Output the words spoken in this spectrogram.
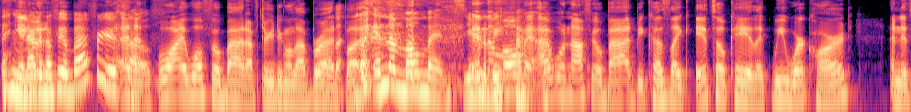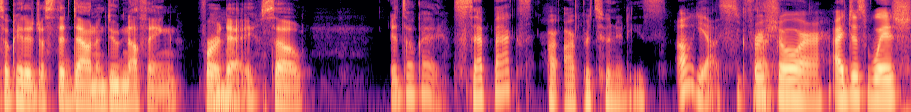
and you're not gonna feel bad for and yourself well i will feel bad after eating all that bread but, but, but in the moment you're in gonna the be moment i will not feel bad because like it's okay like we work hard and it's okay to just sit down and do nothing for a Mhm. day so it's okay setbacks are opportunities. Oh yes, for sure. I just wish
